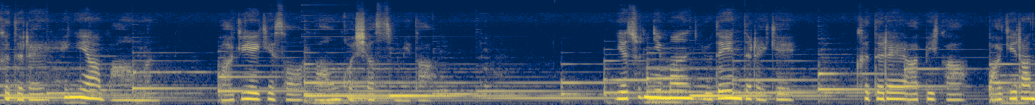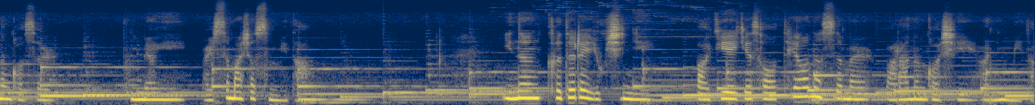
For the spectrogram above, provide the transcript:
그들의 행위와 마음은 마귀에게서 나온 것이었습니다. 예수님은 유대인들에게 그들의 아비가 마귀라는 것을 분명히 말씀하셨습니다. 이는 그들의 육신이 마귀에게서 태어났음을 말하는 것이 아닙니다.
